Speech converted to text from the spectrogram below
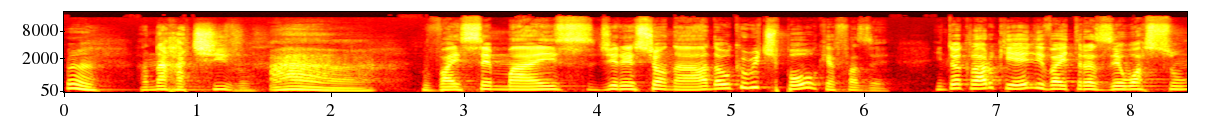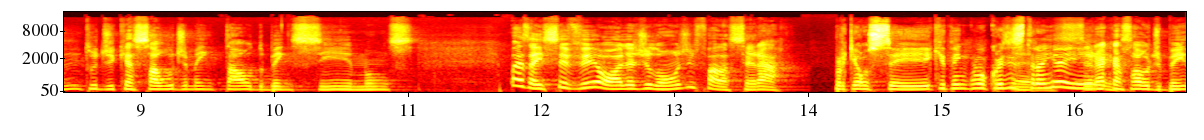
Ah. A narrativa Ah. vai ser mais direcionada ao que o Rich Paul quer fazer. Então é claro que ele vai trazer o assunto de que a saúde mental do Ben Simmons. Mas aí você vê, olha de longe e fala: será? Porque eu sei que tem uma coisa estranha aí. É, Será que a saúde ben-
